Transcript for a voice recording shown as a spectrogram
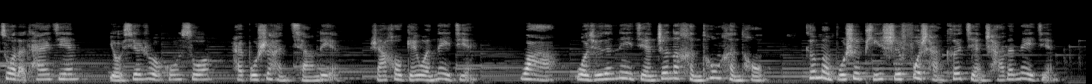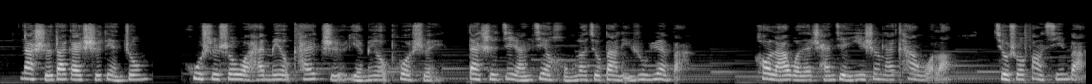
做了胎监，有些弱宫缩，还不是很强烈。然后给我内检，哇，我觉得内检真的很痛很痛，根本不是平时妇产科检查的内检。那时大概十点钟，护士说我还没有开指，也没有破水，但是既然见红了，就办理入院吧。后来我的产检医生来看我了，就说放心吧，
